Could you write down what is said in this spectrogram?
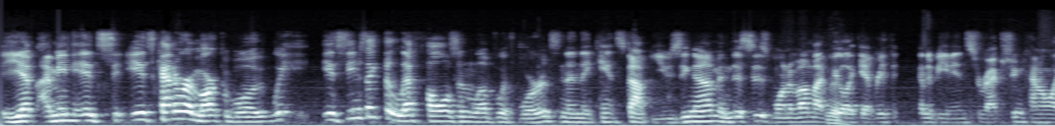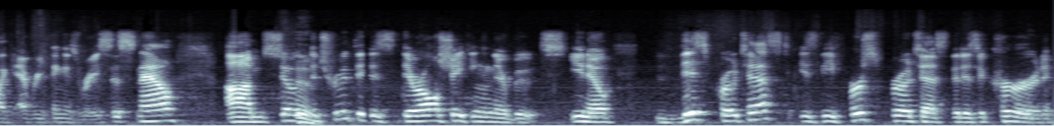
Yep, I mean it's it's kind of remarkable. We, it seems like the left falls in love with words and then they can't stop using them, and this is one of them. I feel like everything's going to be an insurrection, kind of like everything is racist now. Um, so the truth is, they're all shaking in their boots. You know, this protest is the first protest that has occurred,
